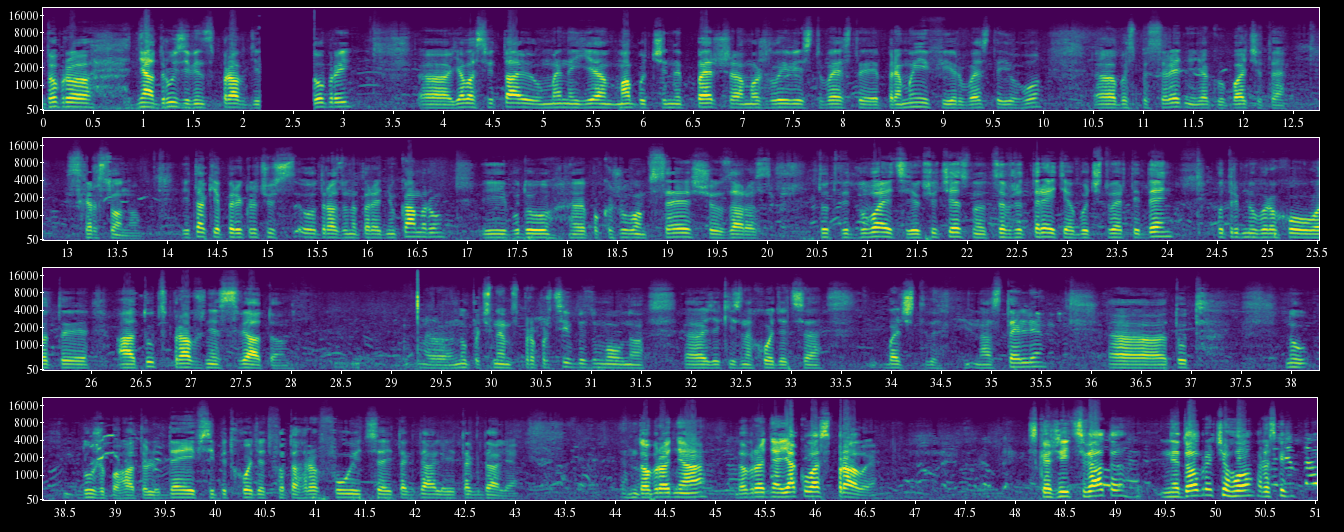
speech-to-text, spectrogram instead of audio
Доброго дня, друзі. Він справді добрий. Е, Я вас вітаю. У мене є, мабуть, чи не перша можливість вести прямий ефір, вести його е, безпосередньо, як ви бачите, з Херсону. І так я переключусь одразу на передню камеру і буду е, покажу вам все, що зараз тут відбувається. Якщо чесно, це вже третій або четвертий день потрібно вираховувати, а тут справжнє свято. Е, Ну, почнемо з прапорців, безумовно, е, які знаходяться, бачите, на стелі. Е, Тут ну, дуже багато людей, всі підходять, фотографуються і так далі. і так далі. Доброго дня. Доброго дня. Як у вас справи? Скажіть свято? Недобре чого? Розкажіть.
